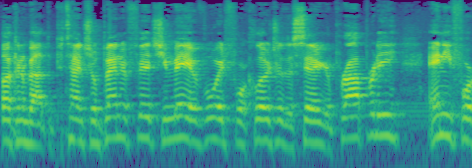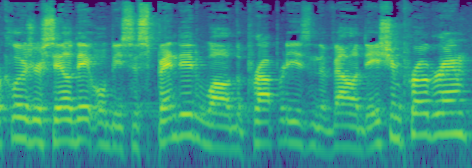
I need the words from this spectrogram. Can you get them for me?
Talking about the potential benefits, you may avoid foreclosure of the sale of your property. Any foreclosure sale date will be suspended while the property is in the validation program,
